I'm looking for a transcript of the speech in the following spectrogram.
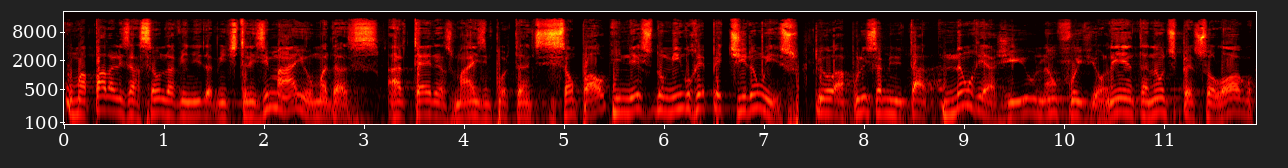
uma paralisação da Avenida 23 de Maio, uma das artérias mais importantes de São Paulo, e nesse domingo repetiram isso. A Polícia Militar não reagiu, não foi violenta, não dispersou logo,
